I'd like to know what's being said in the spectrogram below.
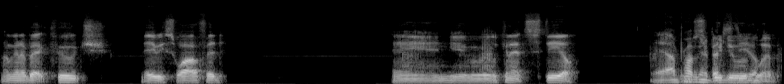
I'm going to bet Cooch, maybe Swafford. And you were looking at Steele. Yeah, I'm probably gonna What's bet we do with Steele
